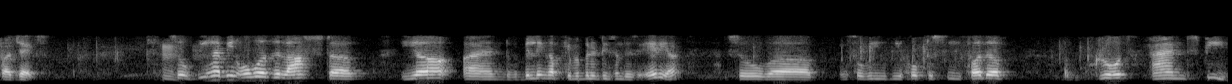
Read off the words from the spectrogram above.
projects. Hmm. So we have been over the last uh, year and building up capabilities in this area. So uh, so we we hope to see further growth and speed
